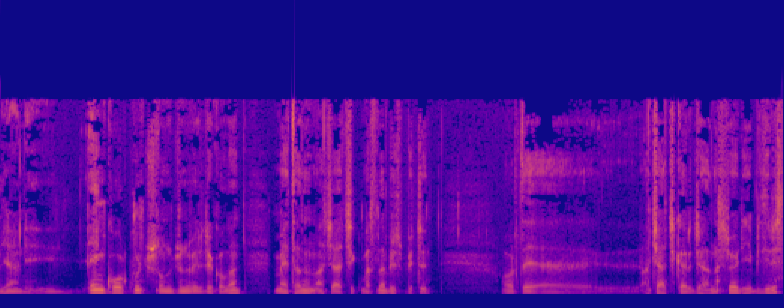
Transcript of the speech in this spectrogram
yani en korkunç sonucunu verecek olan metanın açığa çıkmasına bir bütün ortaya e, açığa çıkaracağını söyleyebiliriz.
